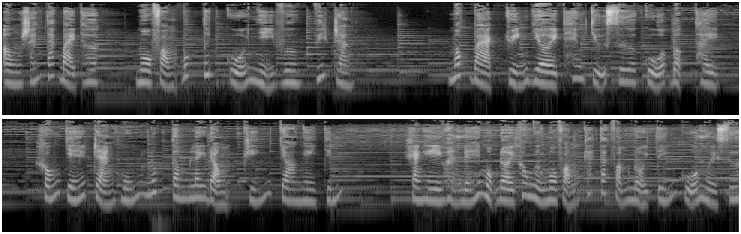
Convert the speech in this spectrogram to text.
Ông sáng tác bài thơ mô phỏng bút tích của nhị vương viết rằng móc bạc chuyển dời theo chữ xưa của bậc thầy khống chế trạng huống lúc tâm lay động khiến cho ngay chính khang hy hoàng đế một đời không ngừng mô phỏng các tác phẩm nổi tiếng của người xưa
